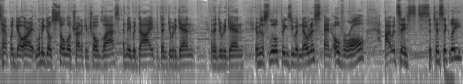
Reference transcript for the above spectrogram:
Temp would go, all right, let me go solo, try to control glass, and they would die, but then do it again. And then do it again. It was just little things you would notice. And overall, I would say statistically,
